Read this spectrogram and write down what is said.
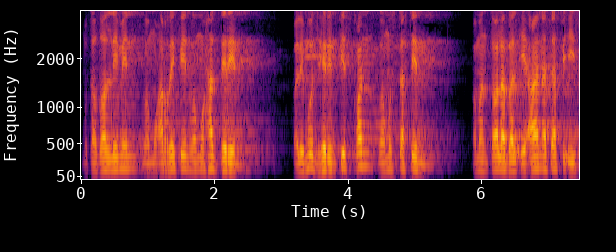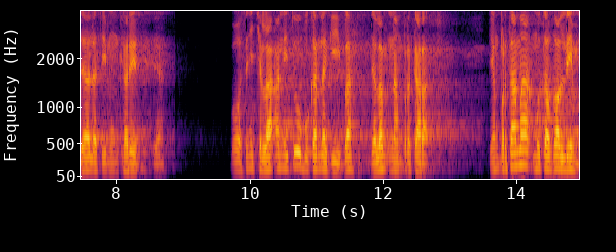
mutadhallimin wa mu'arrifin wa muhadzirin wa limudhirin fisqan wa mustaftin wa man talaba al-i'anata fi izalati munkarin ya bahwasanya celaan itu bukanlah gibah dalam enam perkara. Yang pertama mutazallim.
